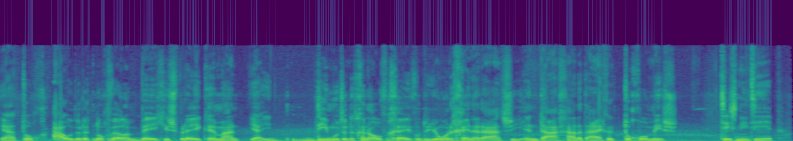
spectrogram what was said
ja, toch ouderen het nog wel een beetje spreken. Maar ja, die moeten het gaan overgeven op de jongere generatie. En daar gaat het eigenlijk toch wel mis. Het is niet hip.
